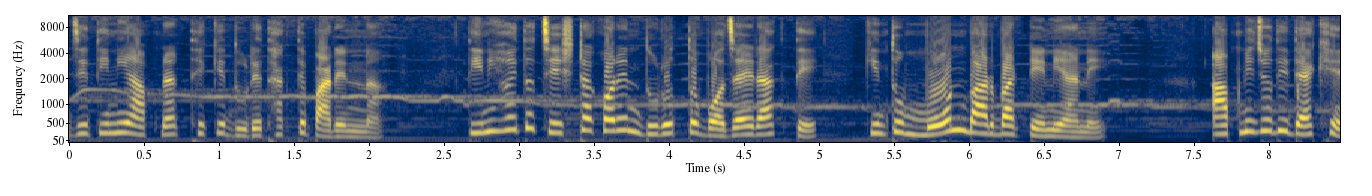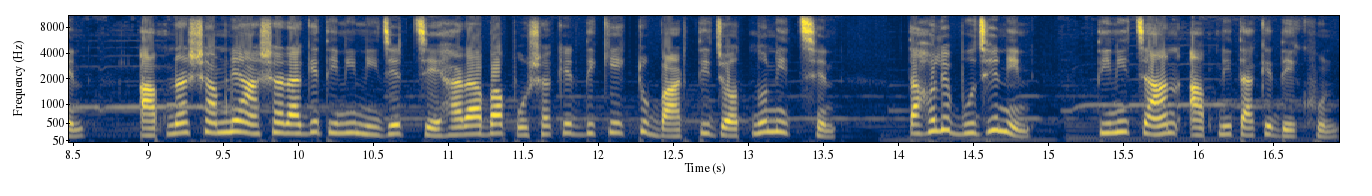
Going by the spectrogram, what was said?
যে তিনি আপনার থেকে দূরে থাকতে পারেন না। তিনি হয়তো চেষ্টা করেন দূরত্ব বজায় রাখতে, কিন্তু মন বারবার টেনে আনে। আপনি যদি দেখেন আপনার সামনে আসার আগে তিনি নিজের চেহারা বা পোশাকের দিকে একটু বাড়তি যত্ন নিচ্ছেন, তাহলে বুঝে নিন, তিনি চান আপনি তাকে দেখুন।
